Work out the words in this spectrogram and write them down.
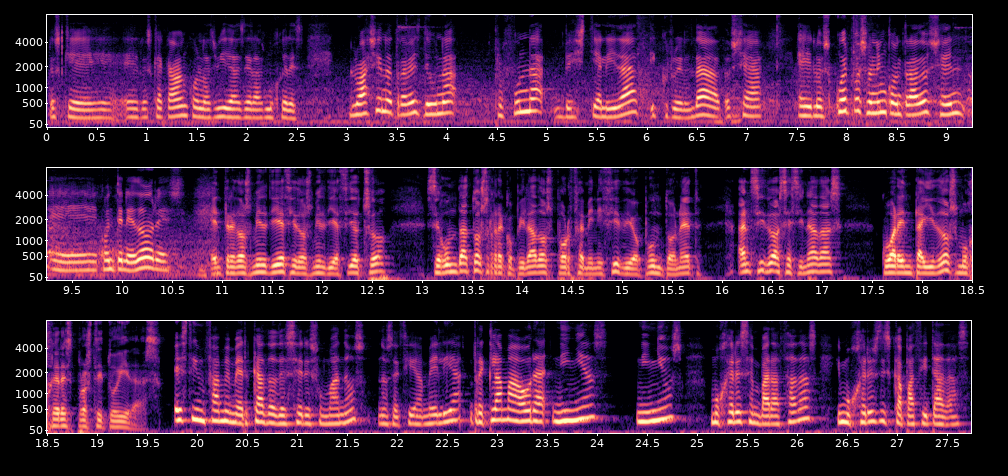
los que, eh, los que acaban con las vidas de las mujeres, lo hacen a través de una profunda bestialidad y crueldad. O sea, eh, los cuerpos son encontrados en eh, contenedores. Entre 2010 y 2018, según datos recopilados por feminicidio.net, han sido asesinadas 42 mujeres prostituidas. Este infame mercado de seres humanos, nos decía Amelia, reclama ahora niñas, niños, mujeres embarazadas y mujeres discapacitadas.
